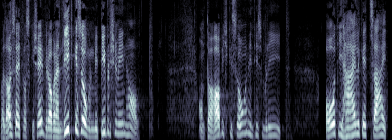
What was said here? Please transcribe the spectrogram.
Weil da ist etwas geschehen. Wir haben ein Lied gesungen mit biblischem Inhalt. Und da habe ich gesungen in diesem Lied. Oh, die heilige Zeit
